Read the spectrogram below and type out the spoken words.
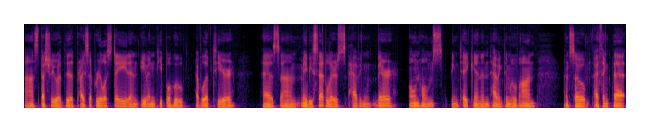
uh, especially with the price of real estate and even people who have lived here as um, maybe settlers having their own homes being taken and having to move on. And so I think that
